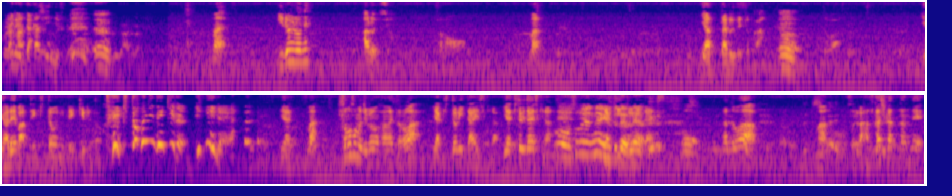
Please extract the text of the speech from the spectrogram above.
こなり恥ずかしいんですけど、うん。まあ、いろいろね、あるんですよ。その、まあ、やったるでとか、うん。あとは、やれば適当にできるとか。適当にできる？いいね。いや、まあ、そもそも自分が考えたのは、焼き鳥大好きだ。焼き鳥大好きなんで。うん、それね、言ってたよね。焼き鳥大好き。うあとは、まあ、それが恥ずかしかったんで、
